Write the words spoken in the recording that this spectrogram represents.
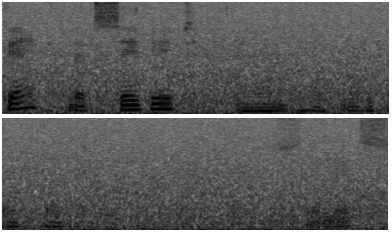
okay let's save it. And I have modified that. So let's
